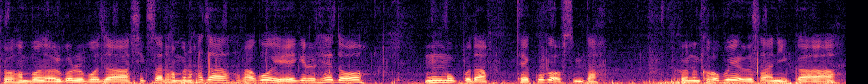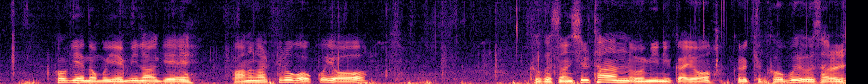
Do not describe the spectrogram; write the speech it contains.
더 한번 얼굴을 보자, 식사를 한번 하자라고 얘기를 해도 묵묵부답 대꾸가 없습니다. 그거는 거부의 의사니까 거기에 너무 예민하게 반응할 필요가 없고요. 그것은 싫다는 의미니까요. 그렇게 거부의 의사를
